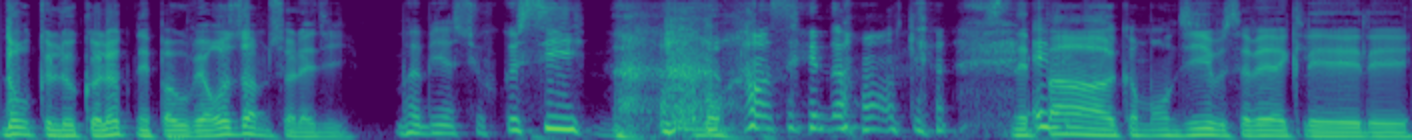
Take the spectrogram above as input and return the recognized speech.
Donc le colloque n'est pas ouvert aux hommes, cela dit. Bah, bien sûr que si. donc. Ce n'est pas, comme on dit, vous savez, avec les,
